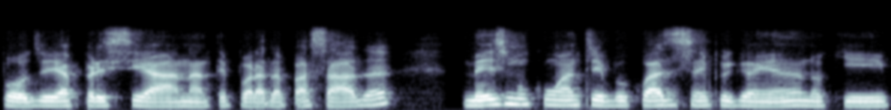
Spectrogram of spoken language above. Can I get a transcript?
pôde apreciar na temporada passada, mesmo com a tribo quase sempre ganhando, que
